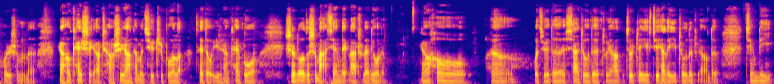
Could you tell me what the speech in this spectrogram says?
或者什么的，然后开始要尝试让他们去直播了，在抖音上开播，是骡子是马先得拉出来溜溜。然后，嗯，我觉得下周的主要就是这一接下来一周的主要的经历，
